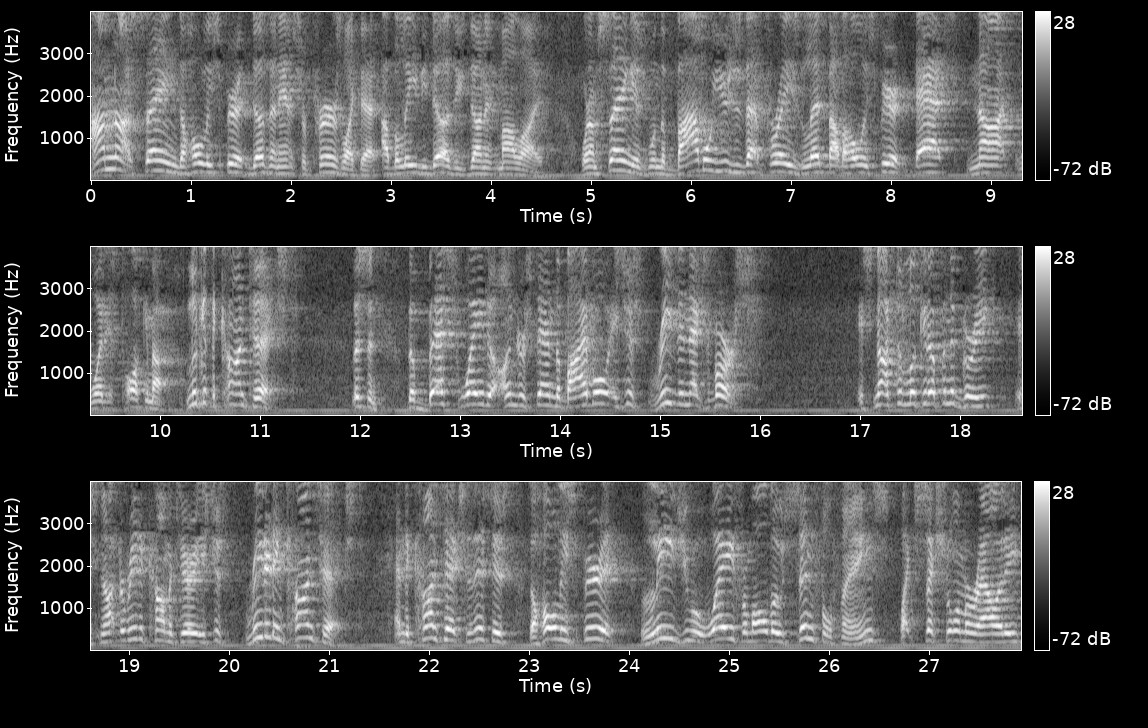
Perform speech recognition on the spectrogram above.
I'm not saying the Holy Spirit doesn't answer prayers like that. I believe He does. He's done it in my life. What I'm saying is, when the Bible uses that phrase, led by the Holy Spirit, that's not what it's talking about. Look at the context. Listen, the best way to understand the Bible is just read the next verse. It's not to look it up in the Greek, it's not to read a commentary, it's just read it in context. And the context of this is the Holy Spirit leads you away from all those sinful things like sexual immorality,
